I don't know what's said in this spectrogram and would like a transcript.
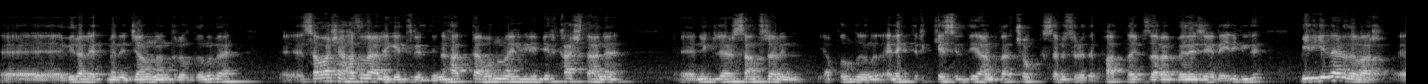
e, viral etmenin canlandırıldığını ve e, savaşa hazır hale getirildiğini, hatta bununla ilgili birkaç tane e, nükleer santralin yapıldığını, elektrik kesildiği anda çok kısa bir sürede patlayıp zarar vereceğiyle ilgili bilgiler de var. E,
